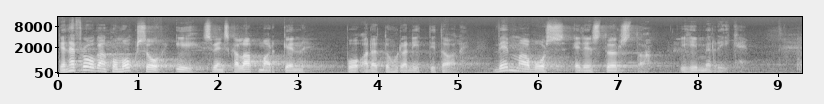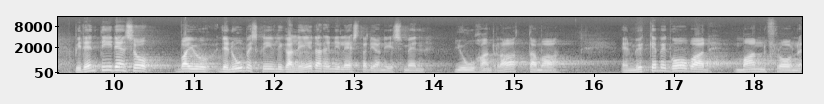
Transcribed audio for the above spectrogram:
Den här frågan kom också i Svenska lappmarken på 1890-talet. Vem av oss är den största i himmelriket? Vid den tiden så var ju den obeskrivliga ledaren i lästadianismen Johan Ratama, en mycket begåvad man från,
